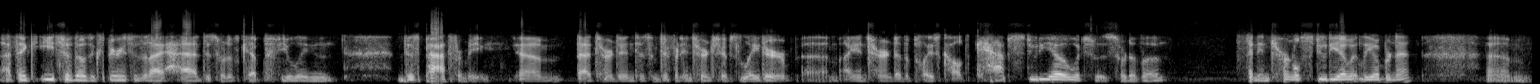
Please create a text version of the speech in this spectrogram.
I think each of those experiences that I had just sort of kept fueling this path for me. Um, that turned into some different internships later. Um, I interned at a place called Cap Studio, which was sort of a an internal studio at Leo Burnett. Um,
